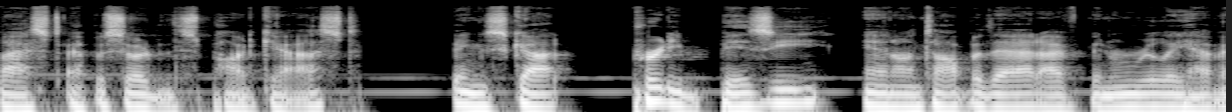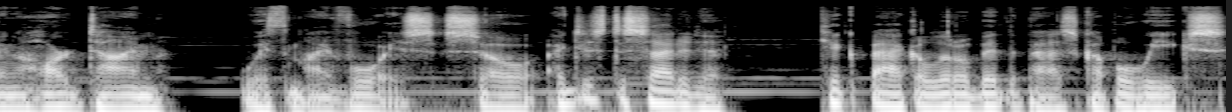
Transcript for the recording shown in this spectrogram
last episode of this podcast. Things got pretty busy. And on top of that, I've been really having a hard time with my voice. So I just decided to kick back a little bit the past couple weeks,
